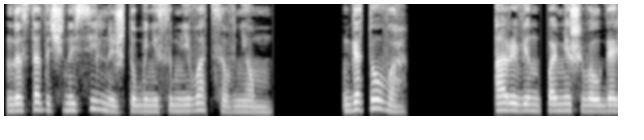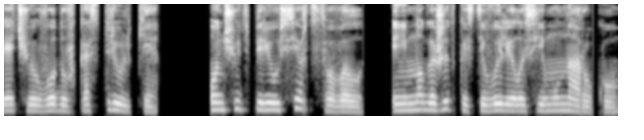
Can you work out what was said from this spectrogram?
достаточно сильный, чтобы не сомневаться в нем. «Готово». Аровин помешивал горячую воду в кастрюльке. Он чуть переусердствовал, и немного жидкости вылилось ему на руку.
